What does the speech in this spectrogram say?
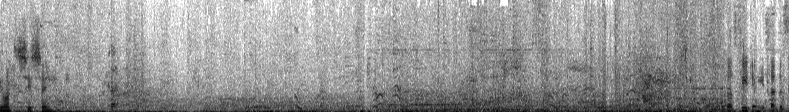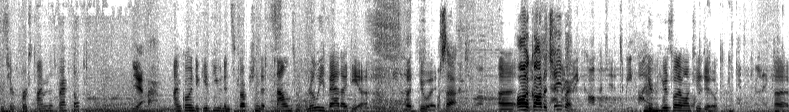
You want to CC? CJ, you said this is your first time in this fractal? Yeah. I'm going to give you an instruction that sounds a really bad idea, but do it. What's that? Uh, Oh, I got an achievement! Competent to be here- here's what I want you to do. Uh,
